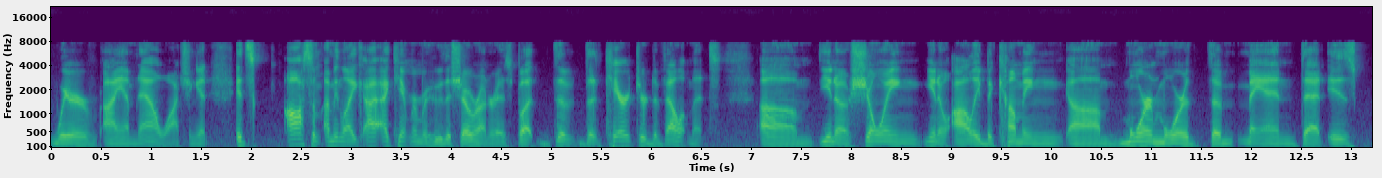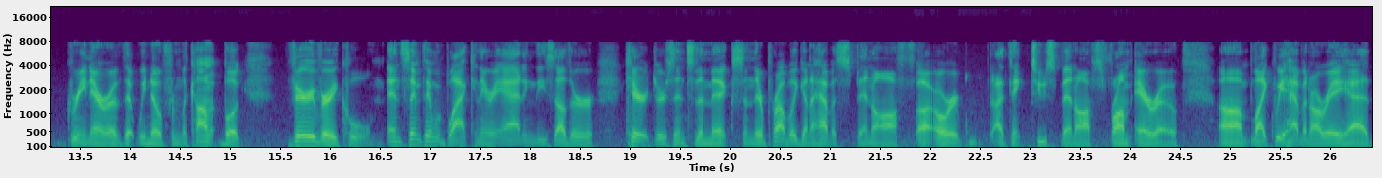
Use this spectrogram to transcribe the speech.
Where I am now watching it, it's awesome. I mean, like I, I can't remember who the showrunner is, but the the character development, um, you know, showing you know Ollie becoming um, more and more the man that is Green Arrow that we know from the comic book. Very very cool. And same thing with Black Canary, adding these other characters into the mix, and they're probably going to have a spin-off, uh, or I think two spin-offs from Arrow, um, like we haven't already had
